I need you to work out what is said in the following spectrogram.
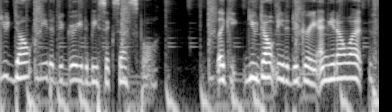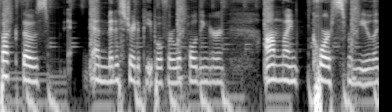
you don't need a degree to be successful. Like you don't need a degree, and you know what? Fuck those administrative people for withholding your online course from you. Like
